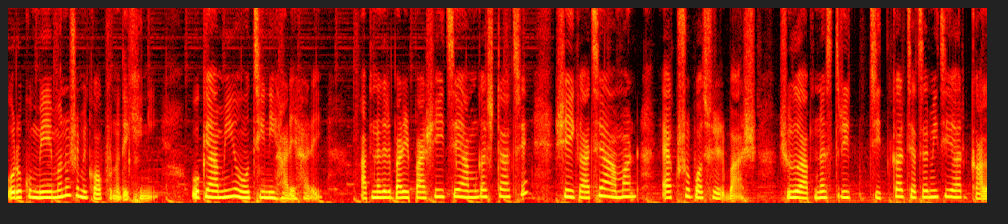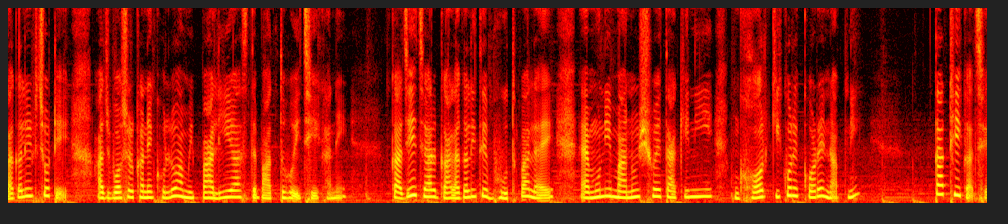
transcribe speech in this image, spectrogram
ওরকম মেয়ে মানুষ আমি কখনো দেখিনি। ওকে আমিও চিনি হাড়ে হাড়ে। আপনাদের বাড়ির পাশেই যে আম গাছটা আছে, সেই গাছে আমার একশো বছরের বাস। শুধু আপনার স্ত্রীর চিৎকার, চেঁচামেচি আর গালাগালির চোটে আজ বছরখানেক হলো আমি পালিয়ে আসতে বাধ্য হয়েছি এখানে। কাজেই যার গালাগালিতে ভূত পালায়, এমনই মানুষ হয়ে তাকে নিয়ে ঘর কি করে করেন আপনি? তা ঠিক আছে,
